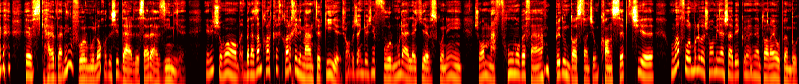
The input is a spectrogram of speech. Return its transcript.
حفظ کردن این فرمولا خودش یه دردسر عظیمیه. یعنی شما به نظرم کار کار خیلی منطقیه. شما به جای اینکه فرمول علکی حفظ کنی شما مفهوم رو بفهم بدون داستان چه اون کانسپت چیه؟ اون وقت فرمول به شما میدن شبیه امتحانات اوپن بوک.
